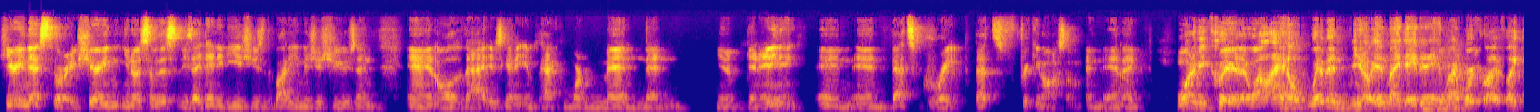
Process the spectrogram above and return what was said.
hearing that story, sharing, you know, some of this, these identity issues and the body image issues and, and all of that is going to impact more men than, you know, than anything. And, and that's great. That's freaking awesome. And, and I, want to be clear that while I help women, you know, in my day to day, my work life, like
